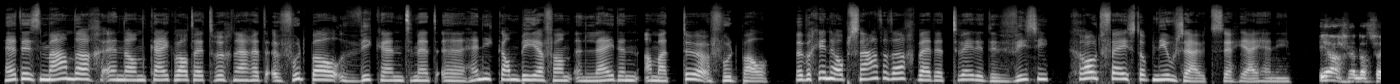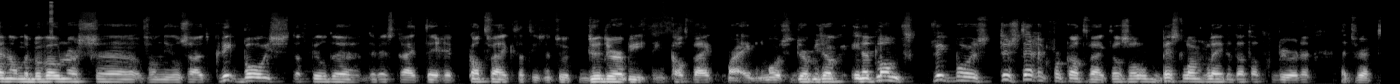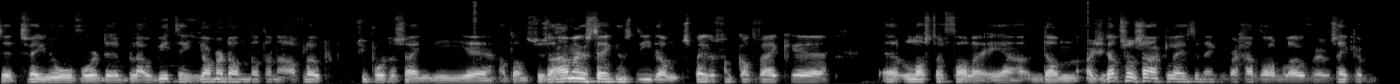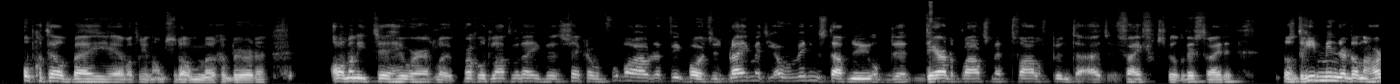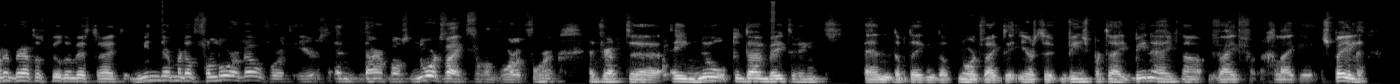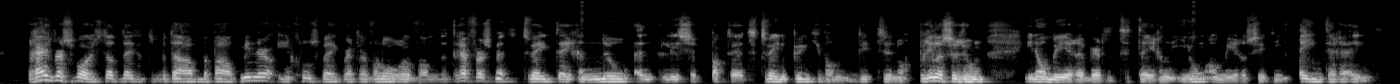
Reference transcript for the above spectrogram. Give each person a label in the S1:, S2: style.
S1: Het is maandag en dan kijken we altijd terug naar het voetbalweekend met uh, Henny Kanbier van Leiden Amateurvoetbal. We beginnen op zaterdag bij de tweede divisie. Groot feest op Nieuw-Zuid, zeg jij Henny.
S2: Ja, en dat zijn dan de bewoners uh, van Nieuw-Zuid. Quick Boys, dat speelde de wedstrijd tegen Katwijk. Dat is natuurlijk de derby in Katwijk, maar een van de mooiste derbies ook in het land. Quick Boys, te sterk voor Katwijk. Dat is al best lang geleden dat dat gebeurde. Het werd uh, eh, 2-0 voor de Blauw-Witte. Jammer dan dat er na afloop supporters zijn die, uh, althans tussen aanhalingstekens, die dan spelers van Katwijk... lastig vallen. Ja, dan als je dat soort zaken leest, dan denk ik, waar gaat het allemaal over? Zeker opgeteld bij eh, wat er in Amsterdam eh, gebeurde. Allemaal niet eh, heel erg leuk. Maar goed, laten we het even zeker voetbal houden. Quick Boys is blij met die overwinning. Staat nu op de derde plaats met 12 punten uit vijf gespeelde wedstrijden. Dat is drie minder dan Hardenberg. Dat speelde een wedstrijd minder, maar dat verloor wel voor het eerst. En daar was Noordwijk verantwoordelijk voor. Het werd uh, 1-0 op de Duinwetering. En dat betekent dat Noordwijk de eerste winstpartij binnen heeft na vijf gelijke spelen. Rijsbergse Boys, dat deed het bepaald minder. In Groesbeek werd er verloren van de treffers met 2 tegen 0. En Lisse pakte het tweede puntje van dit uh, nog prille seizoen. In Almere werd het tegen Jong Almere City 1 tegen 1.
